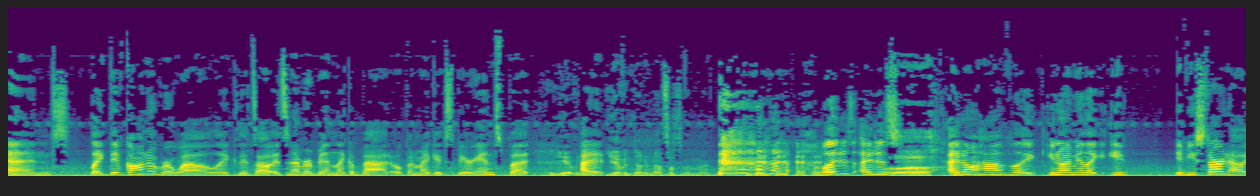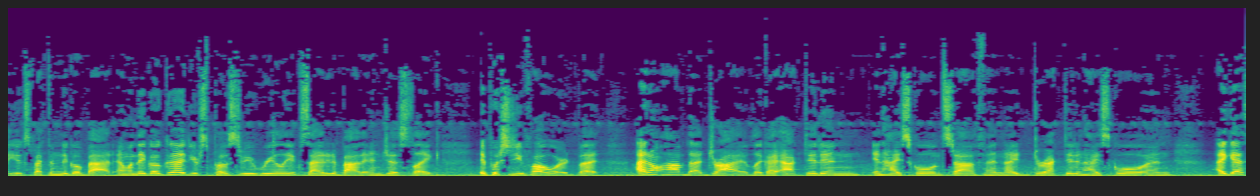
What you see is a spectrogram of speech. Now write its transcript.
and, like, they've gone over well. Like, it's all, it's never been, like, a bad open mic experience, but you haven't I- you haven't done enough of them then. well, I just, I just, Ugh. I don't have like, you know what I mean? Like, you, if you start out, you expect them to go bad, and when they go good, you're supposed to be really excited about it and just like it pushes you forward. But I don't have that drive. Like, I acted in in high school and stuff, and I directed in high school, and I guess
